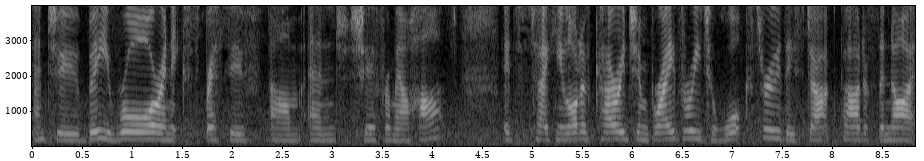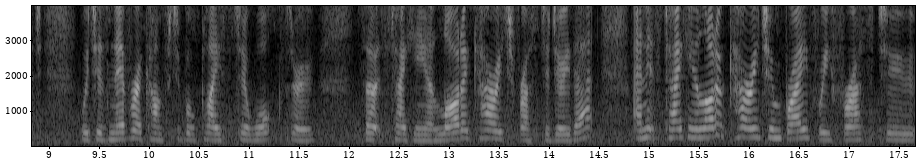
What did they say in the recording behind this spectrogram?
and to be raw and expressive um, and share from our heart. It's taking a lot of courage and bravery to walk through this dark part of the night, which is never a comfortable place to walk through. So it's taking a lot of courage for us to do that. And it's taking a lot of courage and bravery for us to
